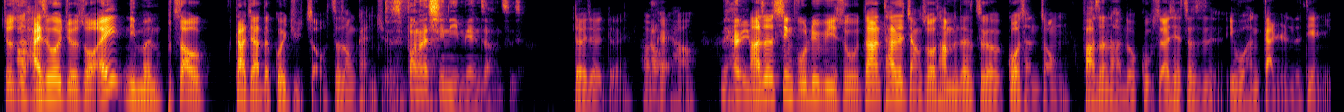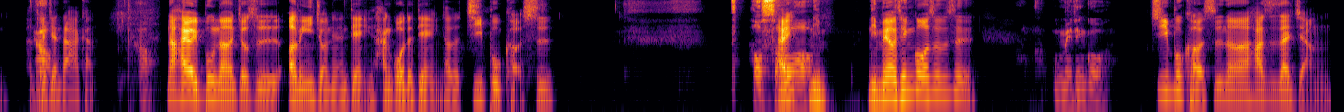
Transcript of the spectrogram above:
就是还是会觉得说哎你们不照。大家的规矩走，这种感觉就是放在心里面这样子。对对对，OK，好。你还有啊，这幸福绿皮书，但他在讲说他们的这个过程中发生了很多故事，而且这是一部很感人的电影，很推荐大家看。好，那还有一部呢，就是二零一九年的电影，韩国的电影叫做《机不可失》。好熟哦，你你没有听过是不是？我没听过。《机不可失》呢，它是在讲，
